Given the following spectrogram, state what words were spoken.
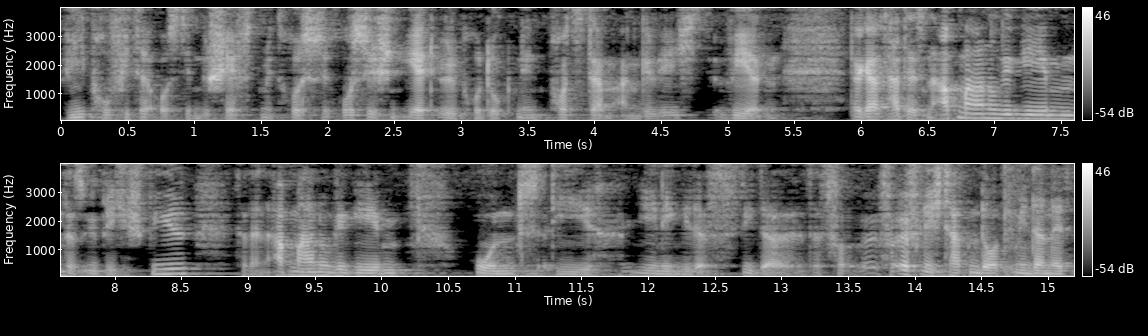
Wie Profite aus dem Geschäft mit russischen Erdölprodukten in Potsdam angelegt werden. Da hat es eine Abmahnung gegeben, das übliche Spiel. Es hat eine Abmahnung gegeben und diejenigen, die das, die da das veröffentlicht hatten dort im Internet,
